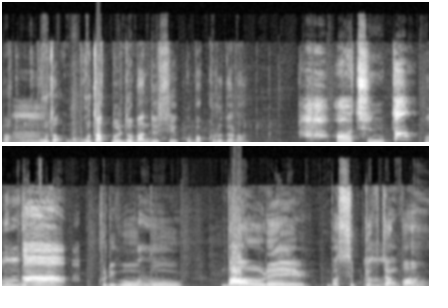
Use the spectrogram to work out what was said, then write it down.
막 응. 모닥 모닥불도 만들 수 있고 막 그러더라. 아 진짜? 뭔가 그리고 어. 뭐 마을에 막 습격장가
